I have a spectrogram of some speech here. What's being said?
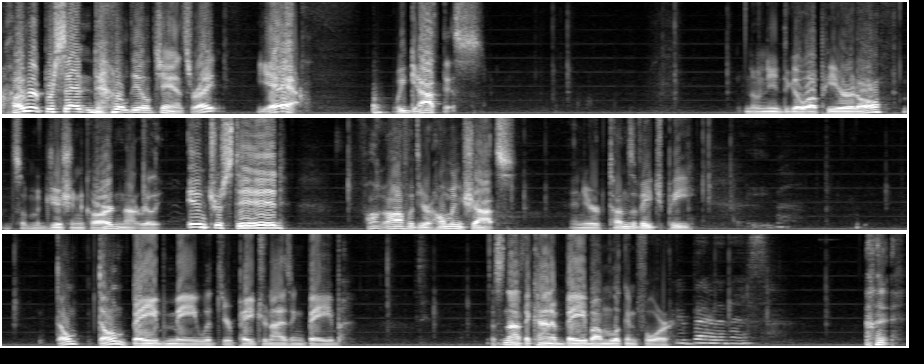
Hundred percent double deal chance, right? Yeah. We got this. No need to go up here at all. It's a magician card. Not really interested. Fuck off with your homing shots and your tons of HP. Babe. Don't don't babe me with your patronizing babe. That's not the kind of babe I'm looking for. You're better than this.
